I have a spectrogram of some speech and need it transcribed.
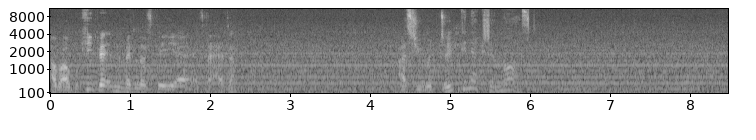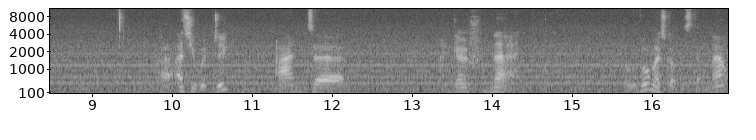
Oh well, we'll keep it in the middle of the uh, of the header as you would do. Connection lost. Uh, as you would do, and uh, and go from there. But we've almost got this done now.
